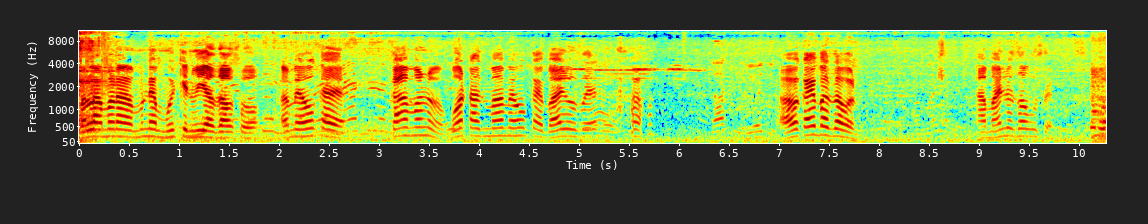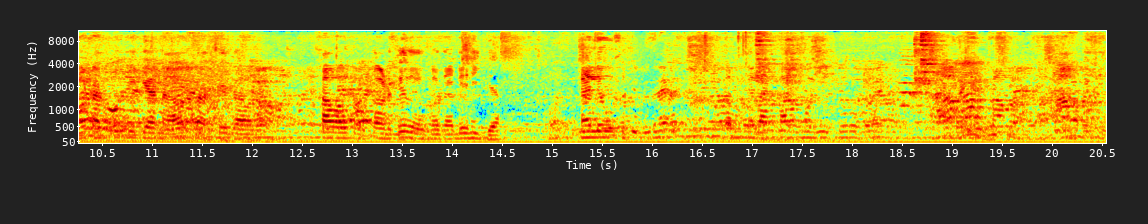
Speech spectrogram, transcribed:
ભલામણ મને મૂકીને વ્યાજ આવશો અમે શું કઈ કામ આનું? બોટાદમાં અમે શું કઈ ભાડ્યું છે? હવે કઈ બાજુ જવાનું આ માયલું થવું છે. બોટાદ પહોંચી ગયા ને આવતા સીધા ખાવા ઉપર તળ દીધો બધા બેસી ગયા. ખાઈ લેવું પેલા ખાવાનું પૂરું કરે પછી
